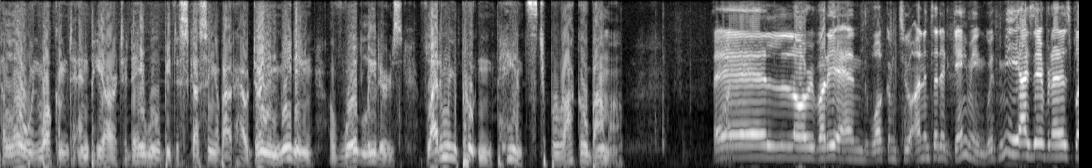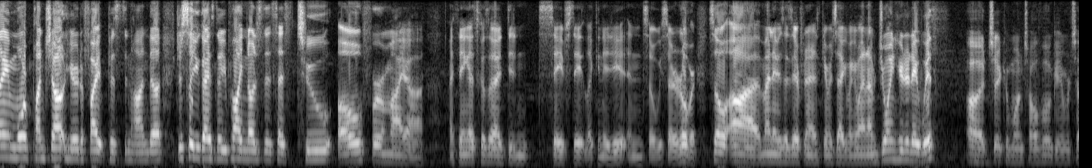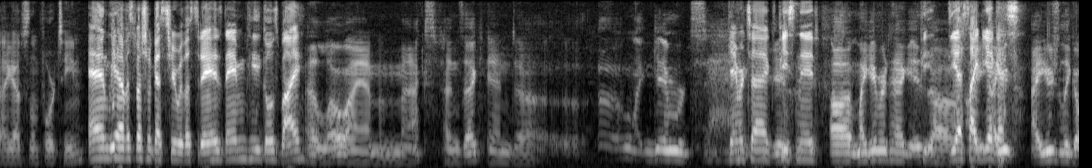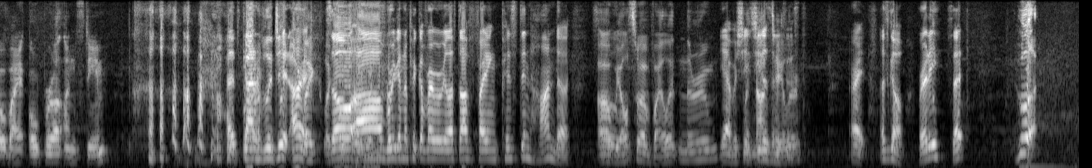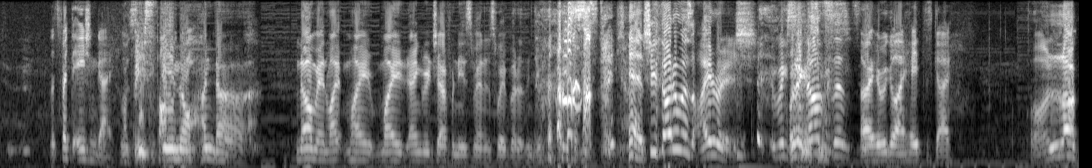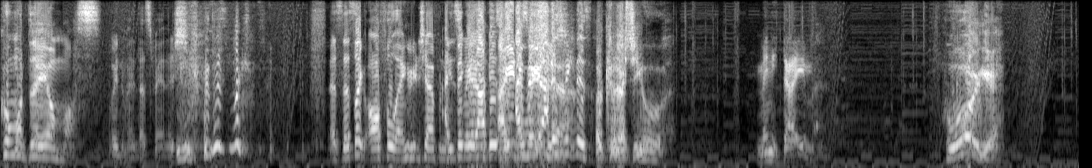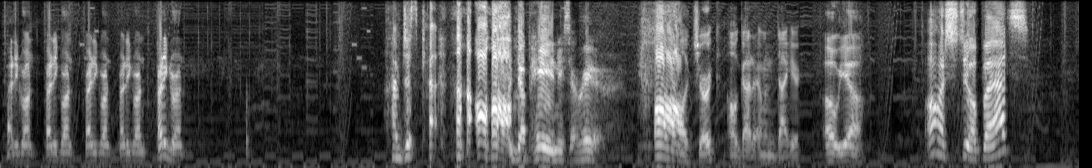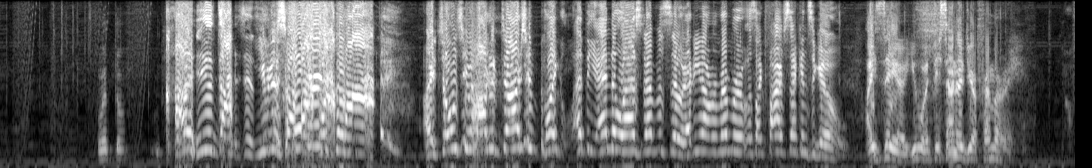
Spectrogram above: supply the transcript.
Hello and welcome to NPR. Today we will be discussing about how during a meeting of world leaders, Vladimir Putin pantsed Barack Obama. Hello, everybody, and welcome to Unintended Gaming with me, Isaiah Fernandez, playing more Punch Out here to fight Piston Honda. Just so you guys know, you probably noticed that it says 2-0 for my uh, my thing. That's because I didn't save state like an idiot, and so we started over. So, uh, my name is Isaiah Fernandez, gamertag Mega Man. I'm joined here today with, Uh, Jacob Montalvo, gamertag Absalom 14. and we have a special guest here with us today. His name, he goes by. Hello, I am Max Penzek and uh, my gamer tag. Gamertag, Peace Nid. Uh, my gamer tag is P- uh, DSID, I guess? I, usually go by Oprah on Steam. That's kind of legit. All right, Like- like so um, we're gonna pick up right where we left off, fighting Piston Honda. Uh, So- we also have Violet in the room. Yeah, but she, but she not doesn't Taylor. exist. All right, let's go. Ready, set, huh. Let's fight the Asian guy who's impossible Piston to. Honda. No, man, my, my, my angry Japanese man is way better than you. yes. she thought it was Irish. It makes no sense. All right, here we go. I hate this guy. Hola, ¿cómo te llamas? Wait a minute, that's Spanish. This fucking- that's that's like awful angry Japanese I figured man. out his. I I, do figured out his weakness. I'll crush you. Many time. Who are you? Fatty grunt, fatty grunt, fatty grunt, fatty grunt, fatty grunt. I'm just. Ca- oh, The pain is a rare. oh, jerk. Oh, got it. I'm gonna die here. Oh yeah. Oh, stupid. What the? How do you dodge this? You just I told you how to dodge it like at the end of last episode. How do you not remember? It was like five seconds ago. Isaiah, you have dishonored your family. Your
